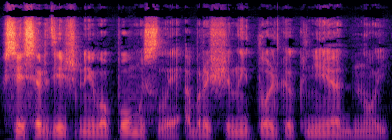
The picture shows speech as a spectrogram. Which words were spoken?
Все сердечные его помыслы обращены только к ней одной.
